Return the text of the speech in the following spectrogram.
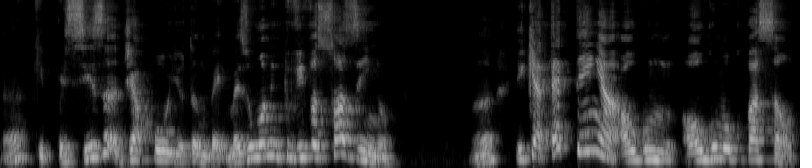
né, que precisa de apoio também, mas um homem que viva sozinho né, e que até tenha algum, alguma ocupação,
